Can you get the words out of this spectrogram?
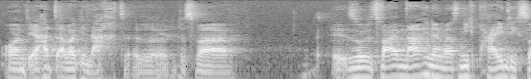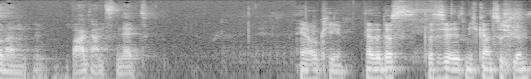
Und er hat aber gelacht. Also das war so, das war im Nachhinein war es nicht peinlich, sondern war ganz nett. Ja, okay. Also das, das ist ja jetzt nicht ganz so schlimm.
